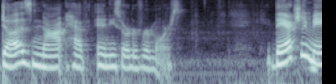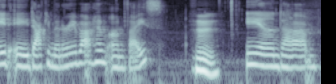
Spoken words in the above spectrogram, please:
does not have any sort of remorse. They actually made a documentary about him on Vice Hmm. and um,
